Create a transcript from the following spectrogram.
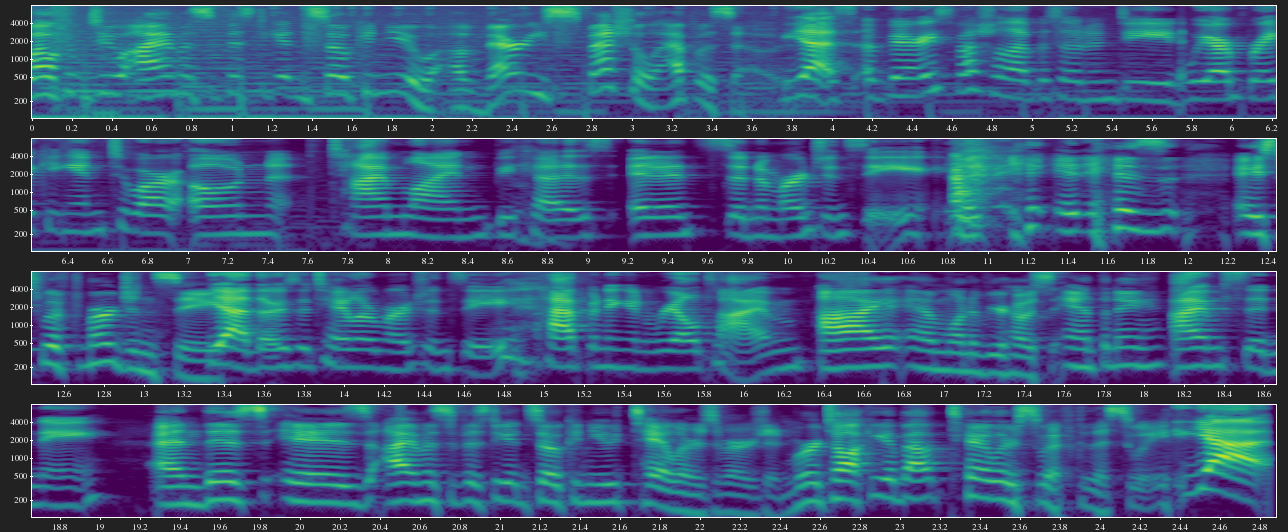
Welcome to I Am a Sophisticate and So Can You, a very special episode. Yes, a very special episode indeed. We are breaking into our own timeline because it's an emergency. It, it is a swift emergency. yeah, there's a Taylor emergency happening in real time. I am one of your hosts, Anthony, I'm Sydney. And this is I Am a Sophisticate and So Can You, Taylor's version. We're talking about Taylor Swift this week. Yeah,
